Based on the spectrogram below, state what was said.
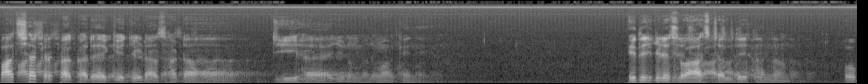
ਪਾਤਸ਼ਾਹ ਕਿਰਪਾ ਕਰੇ ਕਿ ਜਿਹੜਾ ਸਾਡਾ ਜੀ ਹੈ, ਜਿਹਨੂੰ ਮਨਵਾ ਕਹਿੰਦੇ ਇਹਦੇ 'ਚ ਜਿਹੜੇ ਸਵਾਸ ਚੱਲਦੇ ਹਨ, ਉਹ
